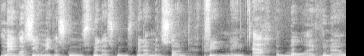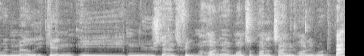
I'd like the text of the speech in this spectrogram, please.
Man kan godt se, at hun ikke er skuespiller, skuespiller, men stunt kvinde, ikke? Ja. Hvor at hun er jo med igen i den nyeste af hans film, uh, Once Upon a Time in Hollywood. Ja.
